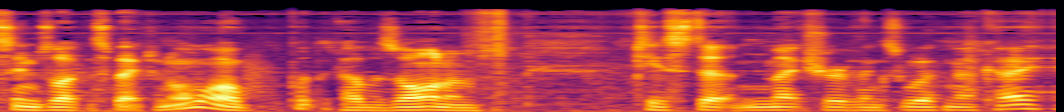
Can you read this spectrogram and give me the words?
Seems like it's back to normal. I'll put the covers on and test it and make sure everything's working okay.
